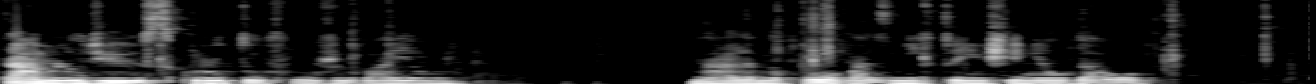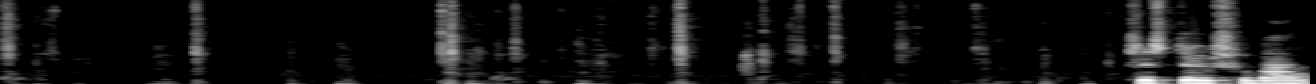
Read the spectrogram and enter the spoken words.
Tam ludzie już skrótów używają. No ale no połowa z nich to im się nie udało. Przecież to już chyba.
